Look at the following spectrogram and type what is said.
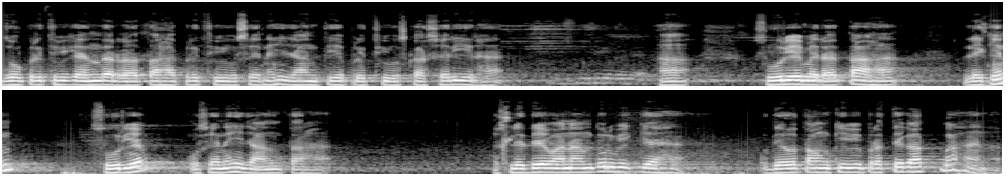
जो पृथ्वी के अंदर रहता है, पृथ्वी उसे नहीं जानती है, पृथ्वी उसका शरीर है। हाँ सूर्य में रहता है, लेकिन सूर्य उसे नहीं जानता है। इसलिए देवानाम दुर्विज्ञ है, देवताओं की भी प्रत्येगात्मा है ना।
